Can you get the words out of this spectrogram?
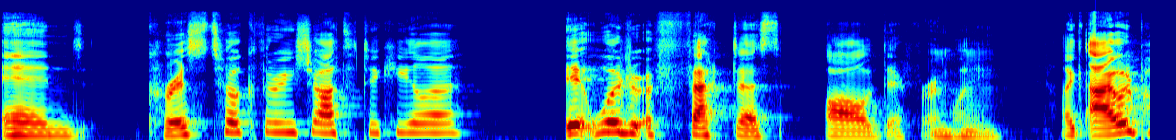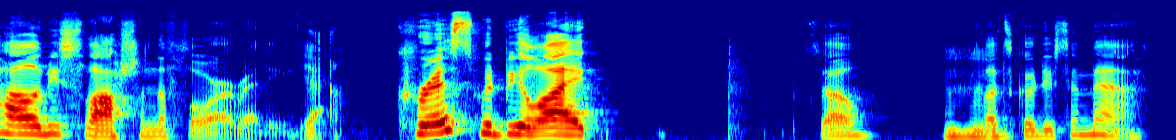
and Chris took three shots of tequila, it would affect us all differently. Like I would probably be sloshed on the floor already. Yeah. Chris would be like, so Mhm. let's go do some math.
